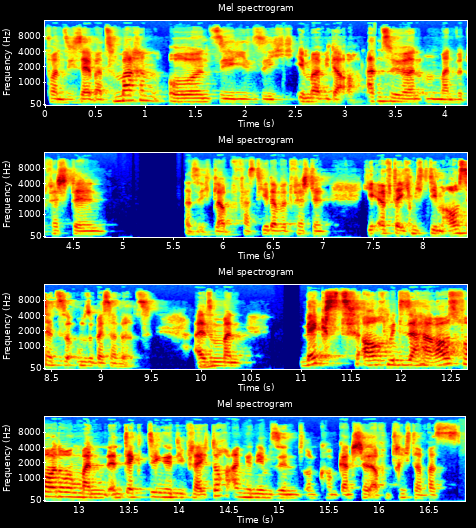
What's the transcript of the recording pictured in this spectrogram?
von sich selber zu machen und sie sich immer wieder auch anzuhören und man wird feststellen, also ich glaube, fast jeder wird feststellen, je öfter ich mich dem aussetze, umso besser wird es. Also mhm. man wächst auch mit dieser Herausforderung, man entdeckt Dinge, die vielleicht doch angenehm sind und kommt ganz schnell auf den Trichter, was,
